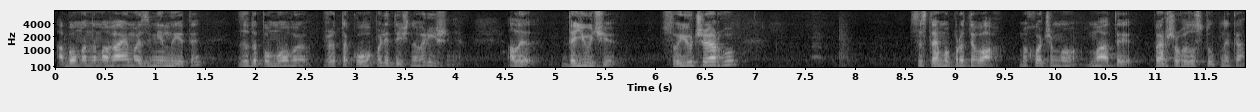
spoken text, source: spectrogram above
або ми намагаємося змінити за допомогою вже такого політичного рішення. Але даючи в свою чергу систему противаг. Ми хочемо мати першого заступника,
